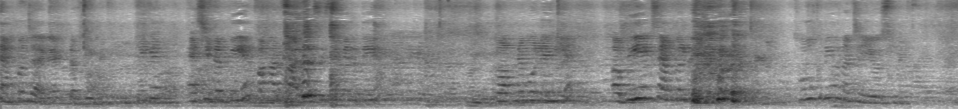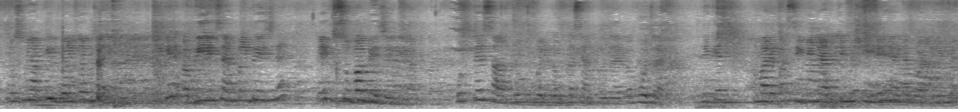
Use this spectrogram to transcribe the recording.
सैंपल जाएगा एक डब्बी में। ठीक है? ऐसी डब्बी है बाहर फार्मेसी से मिलती है। तो आपने वो लेनी है अभी एक सैंपल थूक नहीं होना चाहिए उसमें। उसमें आपकी बलगम जाएगी ठीक है? अभी एक सैंपल भेज रहे एक सुबह भेजेंगे आप उसके साथ जो बलगम का सैंपल जाएगा वो जाएगा। ठीक है? हमारे पास सी बी नेट की मशीनें हैं लेबॉर्ट्री में।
